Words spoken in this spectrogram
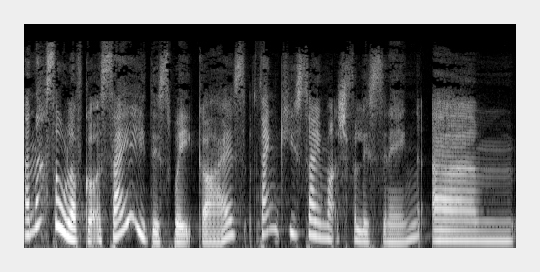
And that's all I've got to say this week, guys. Thank you so much for listening. Um,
